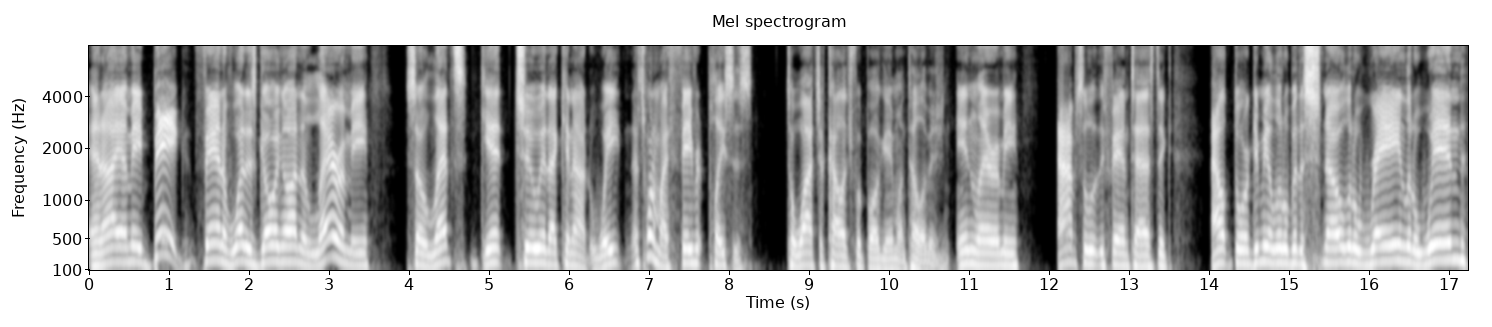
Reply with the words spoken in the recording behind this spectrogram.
and I am a big fan of what is going on in Laramie. So let's get to it. I cannot wait. That's one of my favorite places to watch a college football game on television in Laramie. Absolutely fantastic. Outdoor, give me a little bit of snow, a little rain, a little wind.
